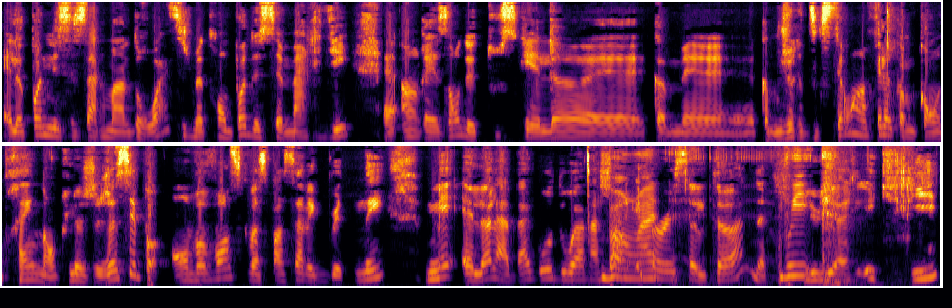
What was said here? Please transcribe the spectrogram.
elle n'a pas nécessairement le droit, si je me trompe pas, de se marier euh, en raison de tout ce qu'elle a euh, comme euh, comme juridiction en fait là, comme contrainte. Donc là, je, je sais pas. On va voir ce qui va se passer avec Britney, mais elle a la bague au doigt. Ma chère Bon, Paris Hilton Oui. lui a écrit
